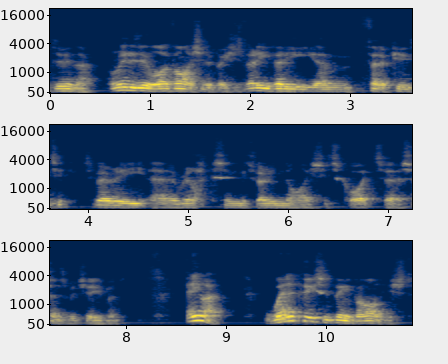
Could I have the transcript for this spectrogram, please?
Doing that. I really do like varnishing a piece. It's very, very um, therapeutic. It's very uh, relaxing. It's very nice. It's quite uh, a sense of achievement. Anyway, when a piece has been varnished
